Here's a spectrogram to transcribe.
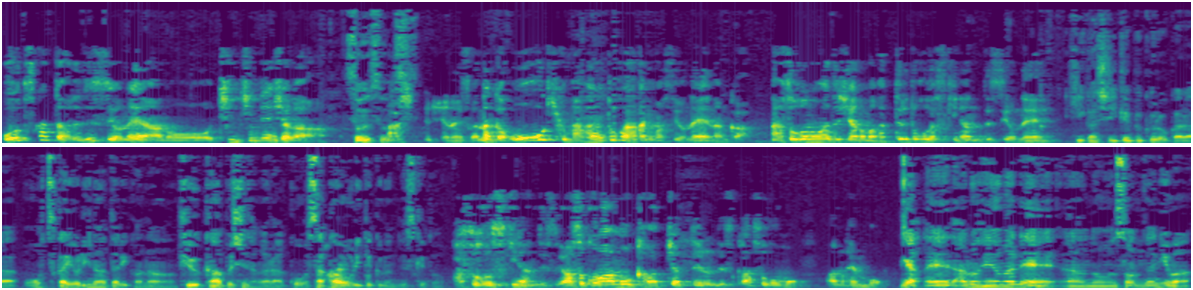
大塚ってあれですよね、あの、チンチン電車がそうです、そうです。走ってるじゃないですか。なんか大きく曲がるとこありますよね、なんか。あそこの私、あの曲がってるとこが好きなんですよね。東池袋から大塚寄りのあたりかな、急カーブしながらこう坂を降りてくるんですけど、あそこ好きなんですよ。あそこはもう変わっちゃってるんですか？そこも。あの辺も。いや、えーあの辺はね、あの、そんなには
